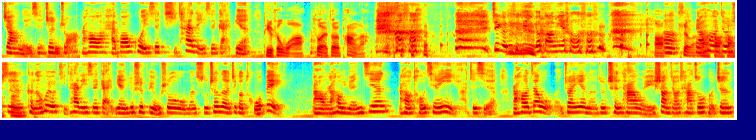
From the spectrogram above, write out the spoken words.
这样的一些症状，然后还包括一些体态的一些改变，比如说我坐着坐着胖了，这个就是另一个方面了。嗯，是吧？然后就是可能会有体态的一些改变，就是比如说我们俗称的这个驼背。然后，然后圆肩，然后头前引啊这些，然后在我们专业呢就称它为上交叉综合征。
